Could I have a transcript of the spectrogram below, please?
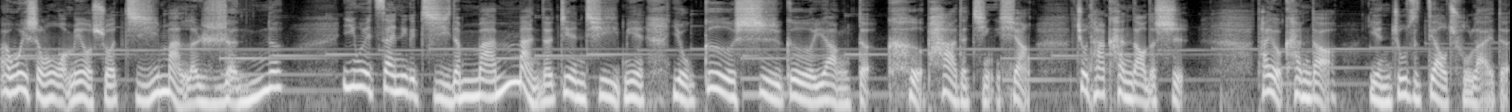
而为什么我没有说挤满了人呢？因为在那个挤得满满的电梯里面有各式各样的可怕的景象。就他看到的是，他有看到眼珠子掉出来的，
